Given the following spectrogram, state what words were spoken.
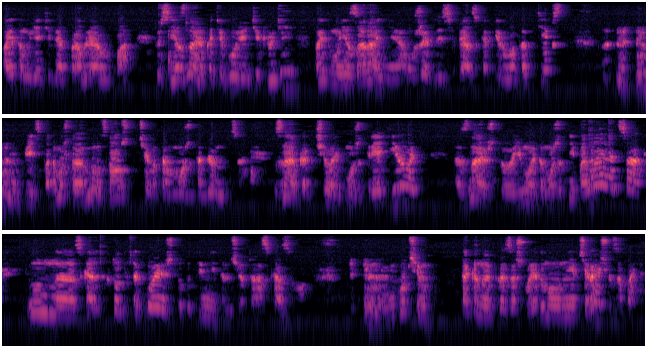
поэтому я тебя отправляю в ад. То есть я знаю категорию этих людей, поэтому я заранее уже для себя скопировал этот текст, ведь потому что ну, знал, что чем это может обернуться. Знаю, как человек может реагировать, знаю, что ему это может не понравиться, он э, скажет, кто ты такой, чтобы ты мне там что-то рассказывал. В общем, так оно и произошло. Я думал, он меня вчера еще забанит.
